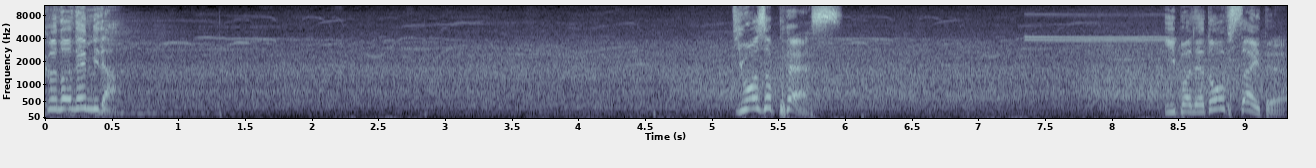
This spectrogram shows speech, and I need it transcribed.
끊어냅니다. 띄워서 패스. 이번에도 옵사이드.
